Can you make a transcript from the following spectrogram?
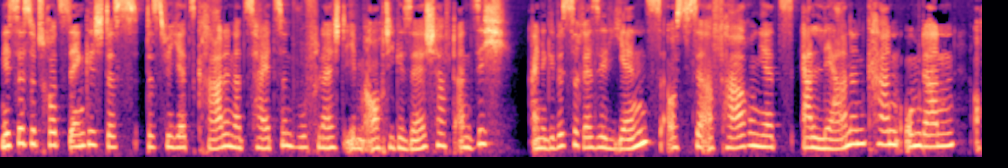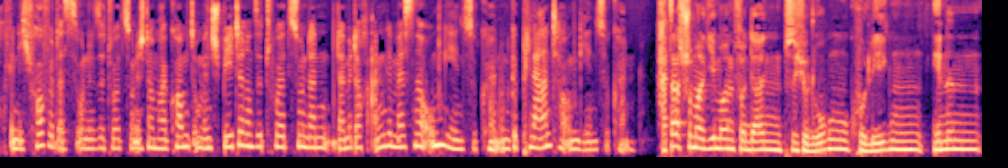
Nichtsdestotrotz denke ich, dass, dass wir jetzt gerade in einer Zeit sind, wo vielleicht eben auch die Gesellschaft an sich eine gewisse Resilienz aus dieser Erfahrung jetzt erlernen kann, um dann, auch wenn ich hoffe, dass so eine Situation nicht nochmal kommt, um in späteren Situationen dann damit auch angemessener umgehen zu können und geplanter umgehen zu können. Hat das schon mal jemand von deinen Psychologen, Kollegen, innen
